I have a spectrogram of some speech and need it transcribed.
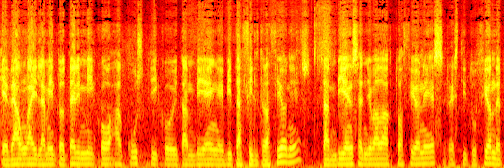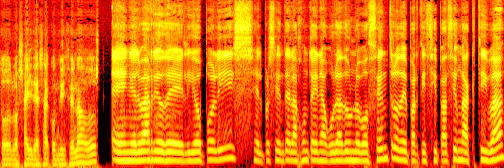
que da un aislamiento térmico, acústico y también evita filtraciones. También se han llevado actuaciones, restitución de todos los aires acondicionados. En el barrio de Heliópolis, el presidente de la Junta ha inaugurado un nuevo centro de participación activa.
